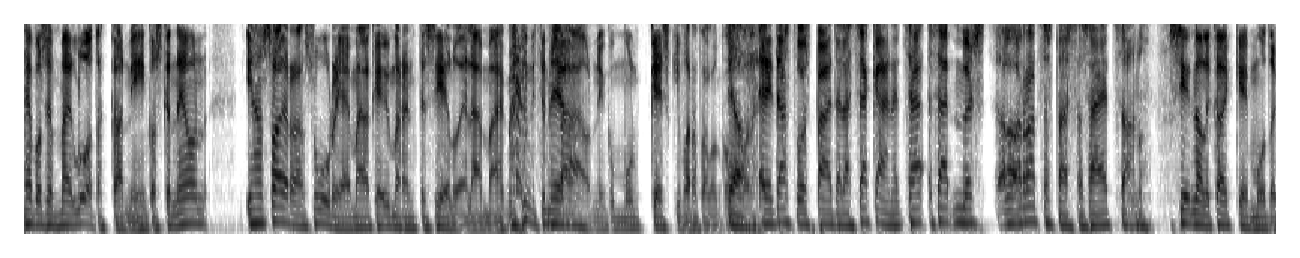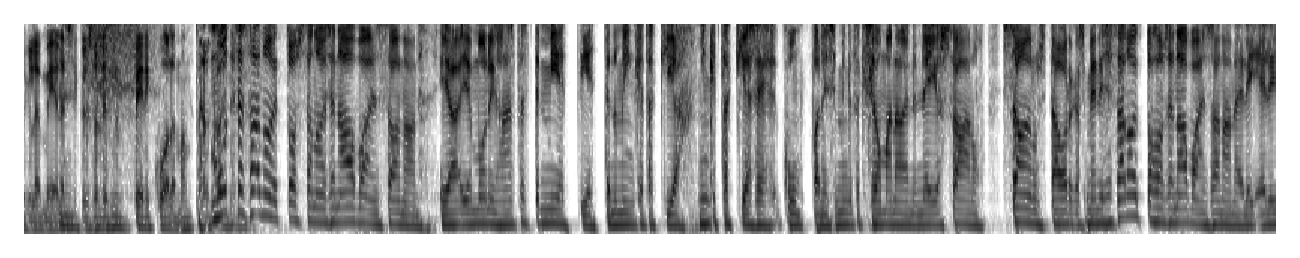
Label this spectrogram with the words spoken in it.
hevosia, mä en luotakaan niihin, koska ne on ihan sairaan suuria ja mä en oikein ymmärrä niiden sieluelämää, kun niiden Joo. pää on niin kuin mun keskivartalon kokoinen. Joo, eli tästä voisi päätellä, että säkään, että sä, sä myös ratsastaessa sä et saanut. Siinä oli kaikkein muuta kyllä mielessä, mm. kyllä se oli pieni kuoleman pelko. Mutta sä sanoit tuossa noin sen avainsanan ja, ja monihan sitä sitten miettii, että no minkä takia, minkä takia se kumppani, se minkä takia se oma nainen ei ole saanut, saanut sitä orgasmia. Niin sä sanoit tuohon sen avainsanan, eli, eli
